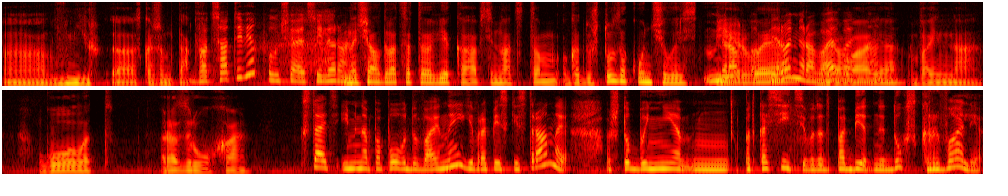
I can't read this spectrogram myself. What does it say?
а, в мир, а, скажем так. 20 век, получается, или раньше? Начало 20 века, в 17 году что закончилось? Миров... Первая, Первая мировая, мировая война, война. Голод, разруха, кстати, именно по поводу войны европейские страны, чтобы не подкосить вот этот победный дух, скрывали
